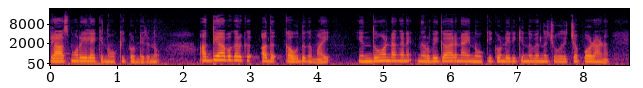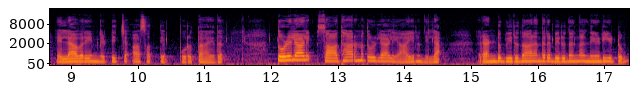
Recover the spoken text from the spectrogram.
ക്ലാസ് മുറിയിലേക്ക് നോക്കിക്കൊണ്ടിരുന്നു. അധ്യാപകർക്ക് അത് കൗതുകമായി. എന്തുകൊണ്ടങ്ങനെ നിർവികാരനായി നോക്കിക്കൊണ്ടിരിക്കുന്നുവെന്ന് ചോദിച്ചപ്പോഴാണ് എല്ലാവരെയും ഞെട്ടിച്ച ആ സത്യം പുറത്തായത്. തൊഴിലാളി സാധാരണ തൊഴിലാളി ആയിരുന്നില്ല. രണ്ടു ബിരുദാനന്തര ബിരുദങ്ങൾ നേടിയിട്ടും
